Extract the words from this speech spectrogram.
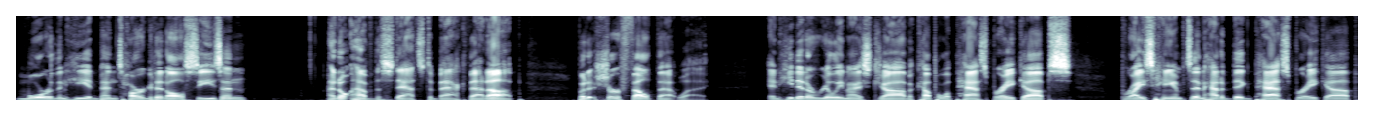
more than he had been targeted all season. I don't have the stats to back that up, but it sure felt that way. And he did a really nice job, a couple of pass breakups. Bryce Hampton had a big pass breakup.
